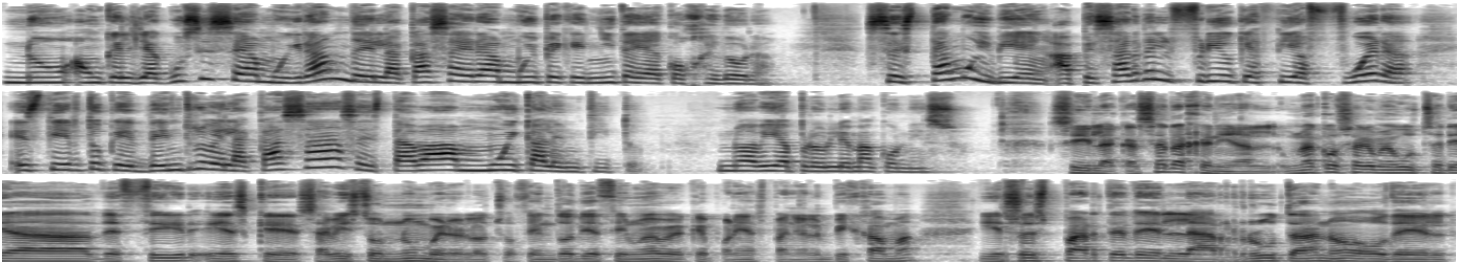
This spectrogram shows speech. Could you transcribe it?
no, aunque el jacuzzi sea muy grande, la casa era muy pequeñita y acogedora. Se está muy bien, a pesar del frío que hacía fuera, es cierto que dentro de la casa se estaba muy calentito. No había problema con eso. Sí, la casa era genial. Una cosa que me gustaría decir es que se ha visto un número, el 819, que ponía español en pijama, y eso es parte de la ruta, ¿no? O del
